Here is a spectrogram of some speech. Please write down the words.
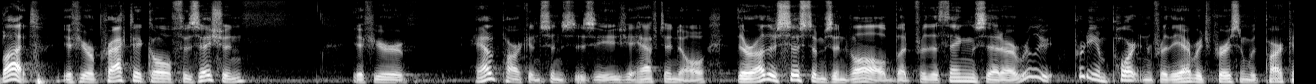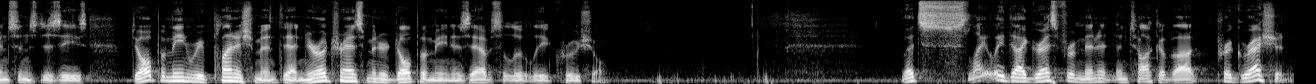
But if you're a practical physician, if you have Parkinson's disease, you have to know there are other systems involved, but for the things that are really pretty important for the average person with Parkinson's disease, dopamine replenishment, that neurotransmitter dopamine, is absolutely crucial. Let's slightly digress for a minute and talk about progression.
